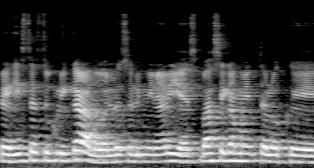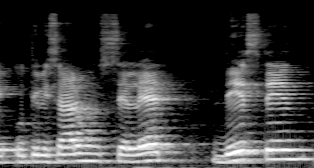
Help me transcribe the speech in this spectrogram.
registros duplicados, él los eliminaría. Es básicamente lo que utilizaron select distance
